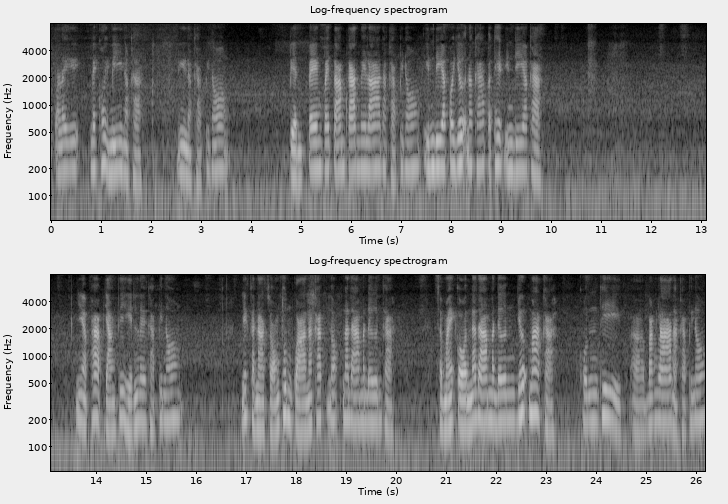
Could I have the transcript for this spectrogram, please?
ปอะไรไม่ค่อยมีนะคะ นี่นะคะพี่น้อง เปลี่ยนแปลงไปตามการเวลานะคะ พี่น้องอินเดียก็เยอะนะคะ ประเทศอินเดียค่ะ เนี่ยภาพอย่างที่เห็นเลยค่ะ พี่น้อง นี่ขนาดสองทุ่มกว่านะครับเนาะนาดามาเดินค่ะ สมัยก่อนนาดามาเดินเยอะมากค่ะ คนที่บางลานะคะพี่น้อง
